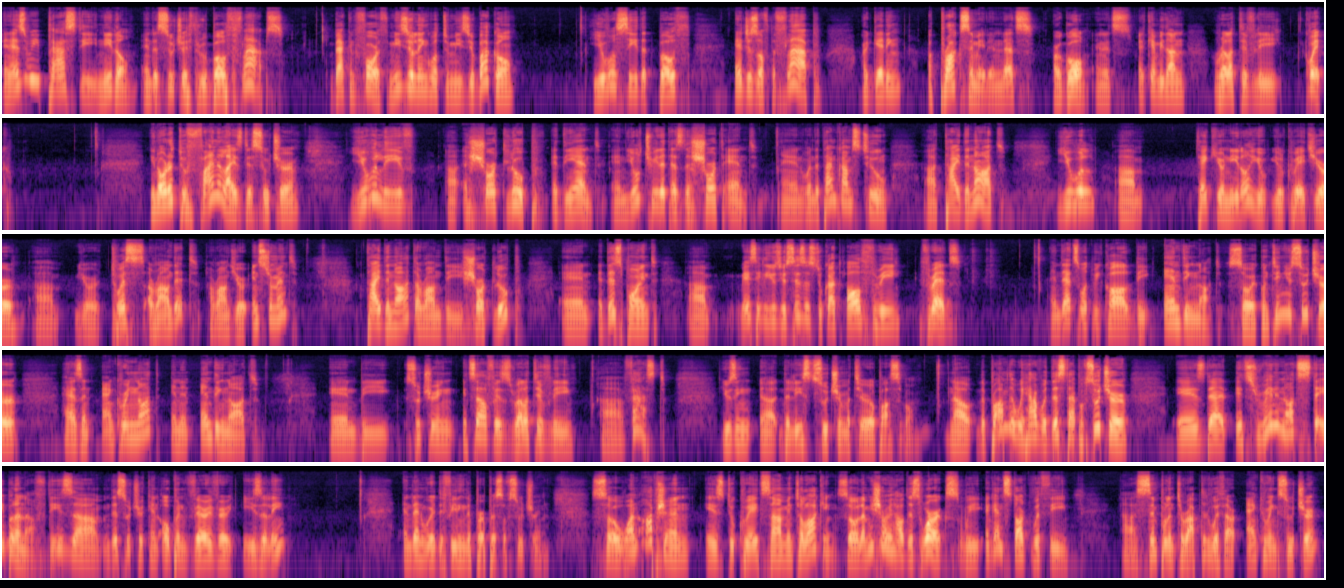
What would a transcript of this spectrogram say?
And as we pass the needle and the suture through both flaps, back and forth, mesiolingual to mesiobuccal, you will see that both edges of the flap are getting approximated, and that's our goal. And it's it can be done relatively quick. In order to finalize this suture, you will leave uh, a short loop at the end, and you'll treat it as the short end. And when the time comes to uh, tie the knot, you will um, take your needle, you, you'll create your, um, your twists around it, around your instrument, tie the knot around the short loop. And at this point, um, basically use your scissors to cut all three threads. And that's what we call the ending knot. So a continuous suture has an anchoring knot and an ending knot. And the suturing itself is relatively uh, fast using uh, the least suture material possible. Now, the problem that we have with this type of suture is that it's really not stable enough. These, um, this suture can open very, very easily, and then we're defeating the purpose of suturing. So one option is to create some interlocking. So let me show you how this works. We again start with the uh, simple interrupted with our anchoring suture.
